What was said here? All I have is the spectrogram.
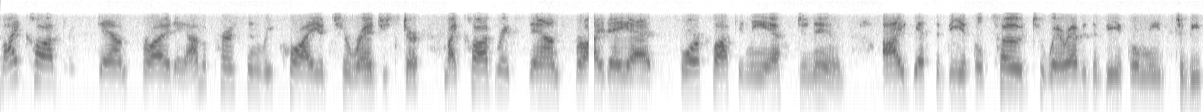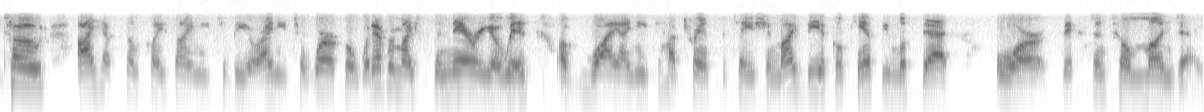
my car down Friday. I'm a person required to register. My car breaks down Friday at 4 o'clock in the afternoon. I get the vehicle towed to wherever the vehicle needs to be towed. I have some place I need to be, or I need to work, or whatever my scenario is of why I need to have transportation. My vehicle can't be looked at or fixed until Monday.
